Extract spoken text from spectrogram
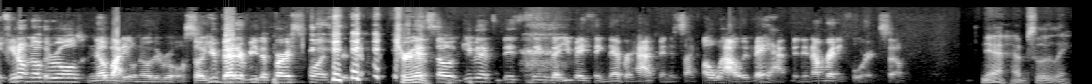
if you don't know the rules, nobody will know the rules. So you better be the first one to know." True. and so even if it's things that you may think never happen, it's like, oh wow, it may happen, and I'm ready for it. So Yeah, absolutely.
